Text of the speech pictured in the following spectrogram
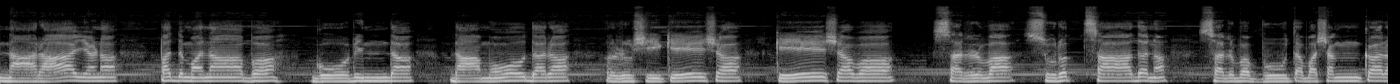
नारायण, पद्मनाभ गोविन्द दामोदर, ऋषिकेश, केशव। सर्वसुरोत्सादन सर्वभूतवशङ्कर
